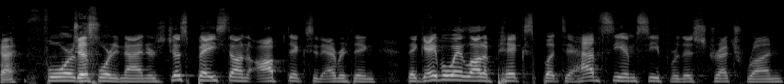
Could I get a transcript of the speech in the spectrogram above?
Okay. for Just- the 49ers just based on optics and everything. They gave away a lot of picks, but to have CMC for this stretch run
